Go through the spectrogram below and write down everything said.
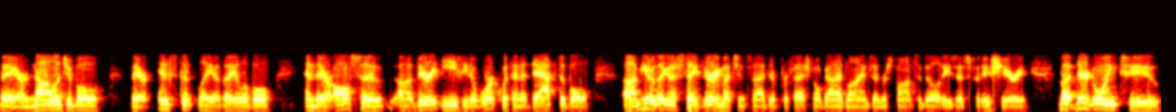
they are knowledgeable, they're instantly available, and they're also uh, very easy to work with and adaptable. Um, you know, they're going to stay very much inside their professional guidelines and responsibilities as fiduciary, but they're going to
